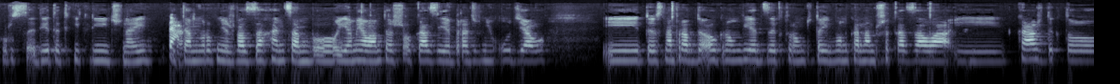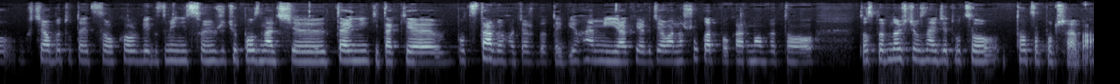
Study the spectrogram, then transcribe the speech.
kurs dietetyki klinicznej tak. i tam również Was zachęcam, bo ja miałam też okazję brać w nim udział i to jest naprawdę ogrom wiedzy, którą tutaj Iwonka nam przekazała i każdy, kto chciałby tutaj cokolwiek zmienić w swoim życiu, poznać e, techniki, takie podstawy chociażby tej biochemii, jak, jak działa nasz układ pokarmowy, to, to z pewnością znajdzie tu co, to, co potrzeba.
